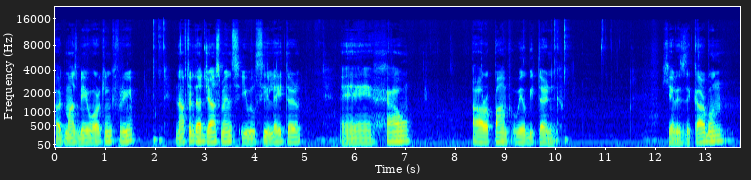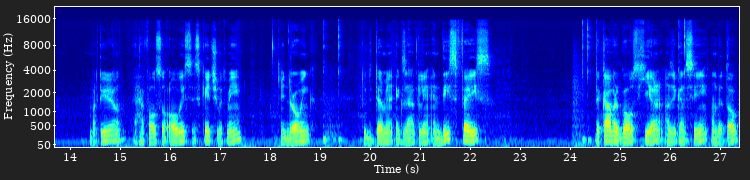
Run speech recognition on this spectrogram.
how it must be working free and after the adjustments you will see later uh, how our pump will be turning. Here is the carbon material. I have also always a sketch with me a drawing to determine exactly and this face the cover goes here as you can see on the top.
